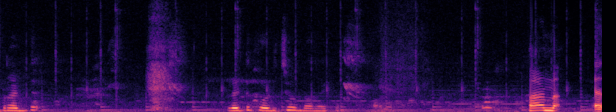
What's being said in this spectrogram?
ബ്രെഡ്. ബ്രെഡ് എ,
